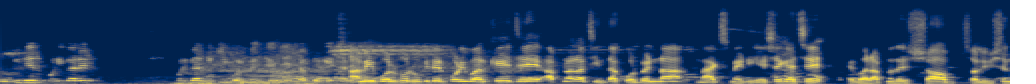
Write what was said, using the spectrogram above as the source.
রোগীদের পরিবারের আমি বলব রুগীদের পরিবারকে যে আপনারা চিন্তা করবেন না, ম্যাক্স মেডি এসে গেছে, এবার আপনাদের সব সলিউশন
